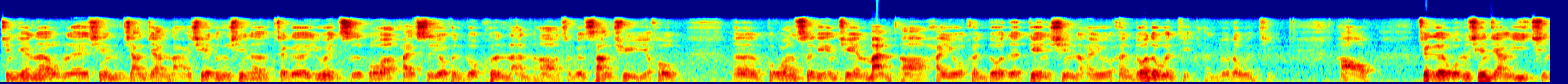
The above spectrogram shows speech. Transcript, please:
今天呢，我们来先讲讲哪一些东西呢？这个因为直播还是有很多困难啊，这个上去以后，呃，不光是连接慢啊，还有很多的电信，还有很多的问题，很多的问题。好。这个我们先讲疫情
